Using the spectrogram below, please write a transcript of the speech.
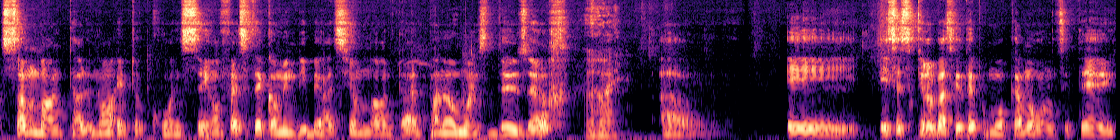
sans mentalement être coincé. En fait, c'était comme une libération mentale pendant au moins deux heures. Ouais. et, et c'est ce que le basket était pour moi au Cameroun. C'était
